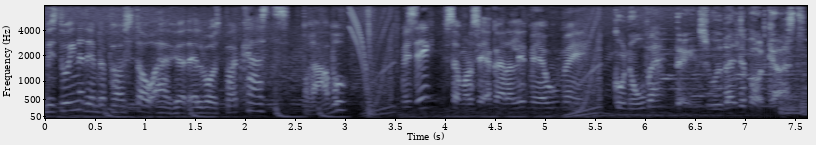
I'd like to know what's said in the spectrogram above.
Hvis du er en af dem, der påstår at have hørt alle vores podcasts, bravo. Hvis ikke, så må du se at gøre dig lidt mere umage. Gonova, dagens udvalgte podcast.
